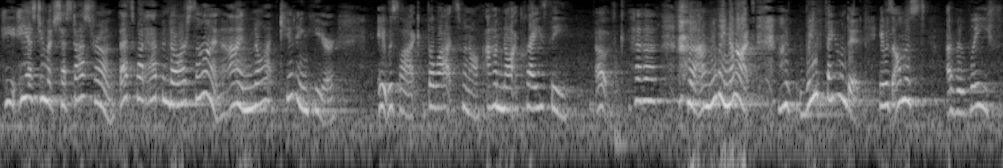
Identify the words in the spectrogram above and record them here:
He, he has too much testosterone. That's what happened to our son. I'm not kidding here it was like the lights went off. I'm not crazy. Oh, I'm really not. We found it. It was almost a relief.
